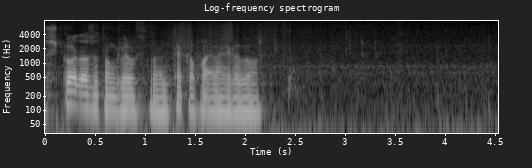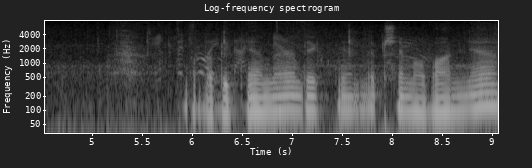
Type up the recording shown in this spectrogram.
Szkoda, że tą grę usunąłem. Taka fajna gra była. Dobra, biegniemy, biegniemy, przejmowanie.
